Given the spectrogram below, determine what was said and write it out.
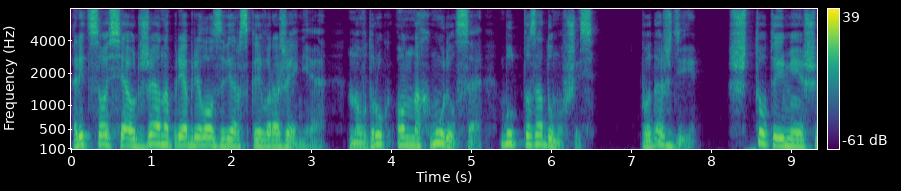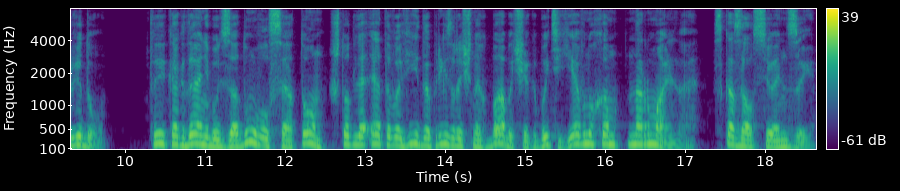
Лицо Сяо Джена приобрело зверское выражение, но вдруг он нахмурился, будто задумавшись. «Подожди, что ты имеешь в виду? Ты когда-нибудь задумывался о том, что для этого вида призрачных бабочек быть евнухом нормально?» — сказал Сюэньцзы.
